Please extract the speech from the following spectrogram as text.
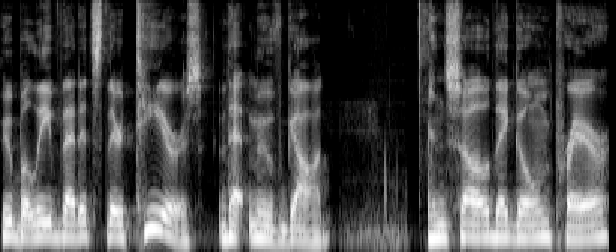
who believe that it's their tears that move God. And so they go in prayer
